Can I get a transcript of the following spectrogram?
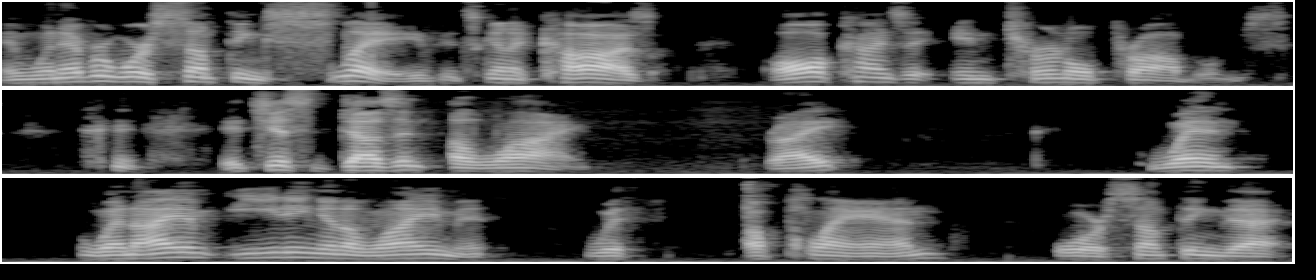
And whenever we're something slave, it's going to cause all kinds of internal problems. it just doesn't align, right? When when I am eating in alignment with a plan or something that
